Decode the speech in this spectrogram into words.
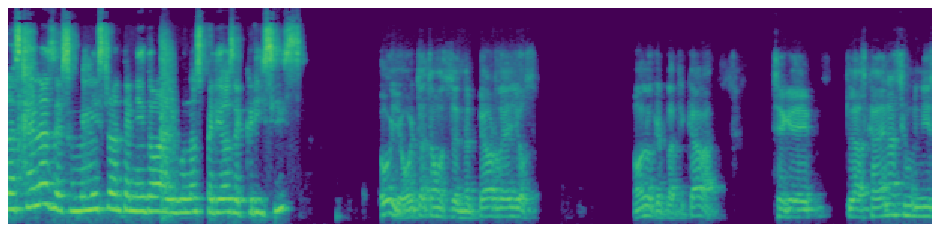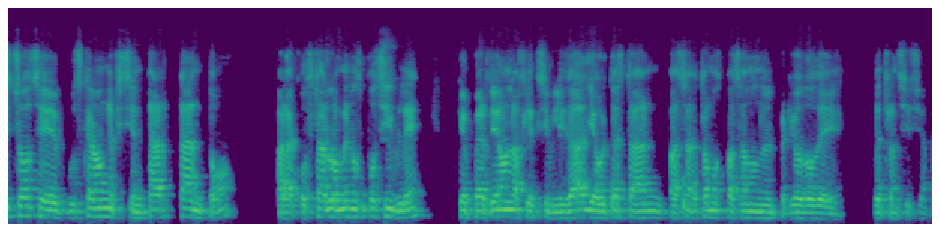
¿Las cadenas de suministro han tenido algunos periodos de crisis? Uy, ahorita estamos en el peor de ellos, ¿no? Lo que platicaba. Se, las cadenas de suministro se buscaron eficientar tanto para costar lo menos posible que perdieron la flexibilidad y ahorita están estamos pasando en el periodo de, de transición.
